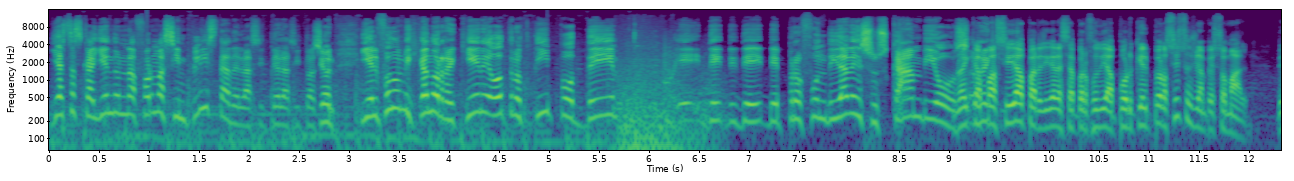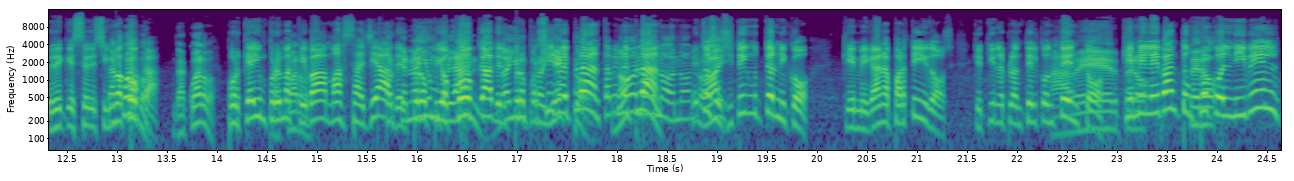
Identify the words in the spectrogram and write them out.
ya estás cayendo en una forma simplista de la, de la situación. Y el fútbol mexicano requiere otro tipo de, eh, de, de, de, profundidad en sus cambios. No hay capacidad para llegar a esa profundidad, porque el proceso ya empezó mal. Desde que se designó acuerdo, a Coca. De acuerdo. Porque hay un problema que va más allá porque del no propio plan, Coca, del no propio. Sí, no hay plan, también no, hay plan. No, no, Entonces, si tengo un técnico que me gana partidos, que tiene el plantel contento, ver, que me levanta un pero, poco el nivel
